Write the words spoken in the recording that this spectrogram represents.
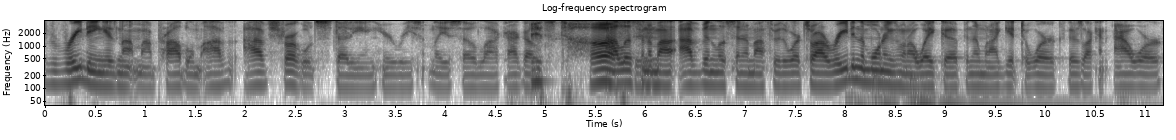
reading is not my problem. I've I've struggled studying here recently. So like I go, it's tough. I listen to my. I've been listening to my through the word. So I read in the mornings when I wake up, and then when I get to work, there's like an hour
